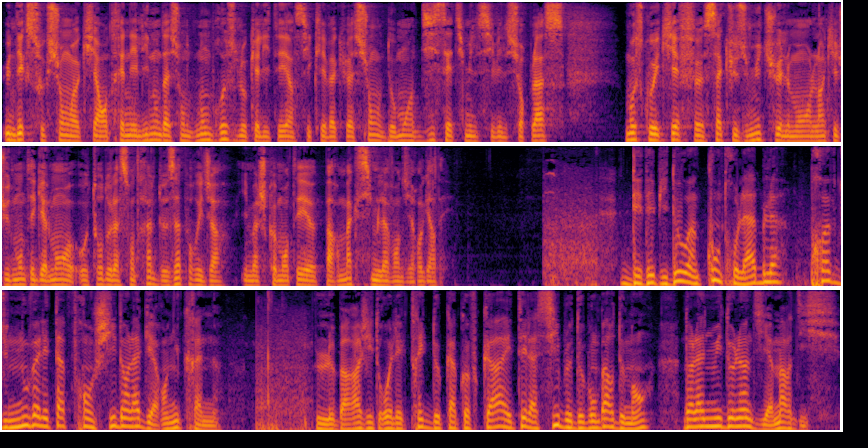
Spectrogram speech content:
Une destruction qui a entraîné l'inondation de nombreuses localités ainsi que l'évacuation d'au moins 17 000 civils sur place. Moscou et Kiev s'accusent mutuellement. L'inquiétude monte également autour de la centrale de Zaporizhia. Image commentée par Maxime Lavandier. Regardez. Des débits d'eau incontrôlables, preuve d'une nouvelle étape franchie dans la guerre en Ukraine. Le barrage hydroélectrique de Kakovka a été la cible de bombardements dans la nuit de lundi à mardi.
